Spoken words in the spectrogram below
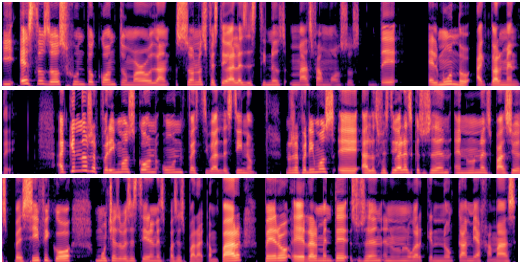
Y estos dos, junto con Tomorrowland, son los festivales destinos más famosos del el mundo actualmente. ¿A qué nos referimos con un festival destino? Nos referimos eh, a los festivales que suceden en un espacio específico. Muchas veces tienen espacios para acampar, pero eh, realmente suceden en un lugar que no cambia jamás.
